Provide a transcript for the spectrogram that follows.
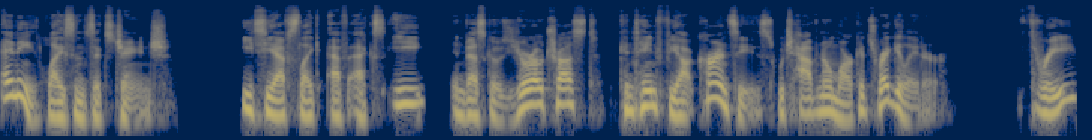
any licensed exchange. ETFs like FXE, Invesco's Eurotrust, contain fiat currencies, which have no markets regulator. 3.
